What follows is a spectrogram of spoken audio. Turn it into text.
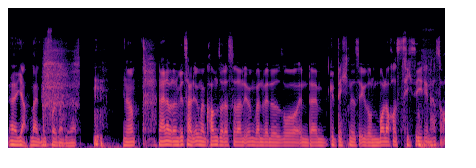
Äh, ja, nein, bin ich voll bei dir. Ja. Ja, nein, aber dann wird es halt irgendwann kommen, so dass du dann irgendwann, wenn du so in deinem Gedächtnis irgend so ein Moloch aus zig Serien hast, oh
